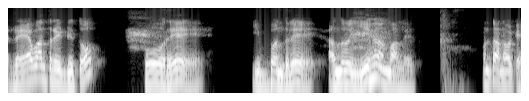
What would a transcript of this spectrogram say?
రేవంత్ రెడ్డితో ఓరే ఇబ్బందులే అందులో ఏమీ అనుమానం లేదు. ఉంటాను ఓకే.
